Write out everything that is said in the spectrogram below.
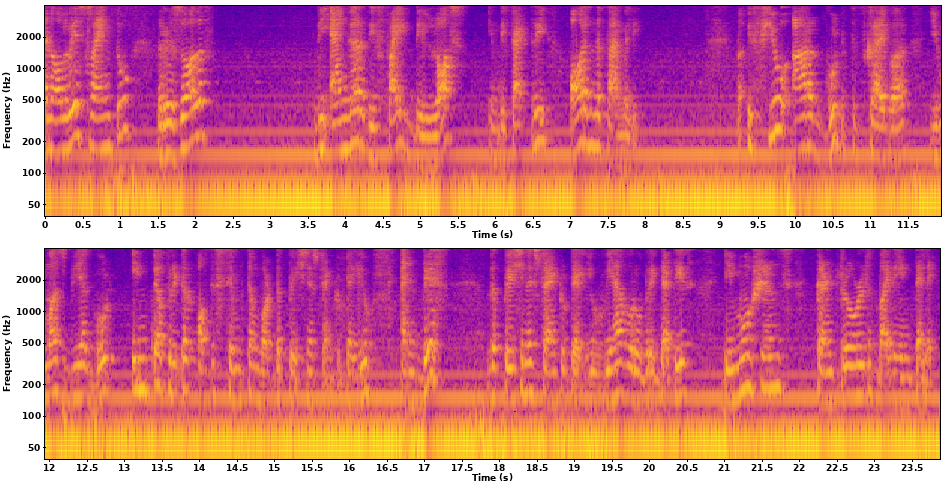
and always trying to resolve the anger, the fight, the loss in the factory or in the family. Now, if you are a good prescriber, you must be a good interpreter of the symptom what the patient is trying to tell you, and this the patient is trying to tell you. We have a rubric that is emotions controlled by the intellect.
